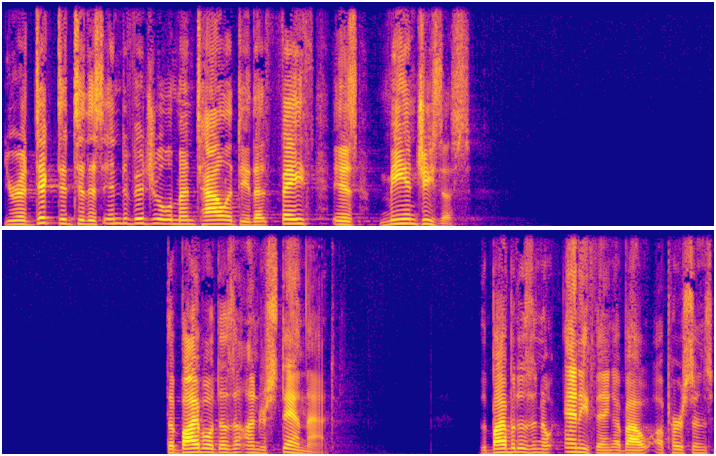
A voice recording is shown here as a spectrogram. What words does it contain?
You're addicted to this individual mentality that faith is me and Jesus. The Bible doesn't understand that. The Bible doesn't know anything about a person's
